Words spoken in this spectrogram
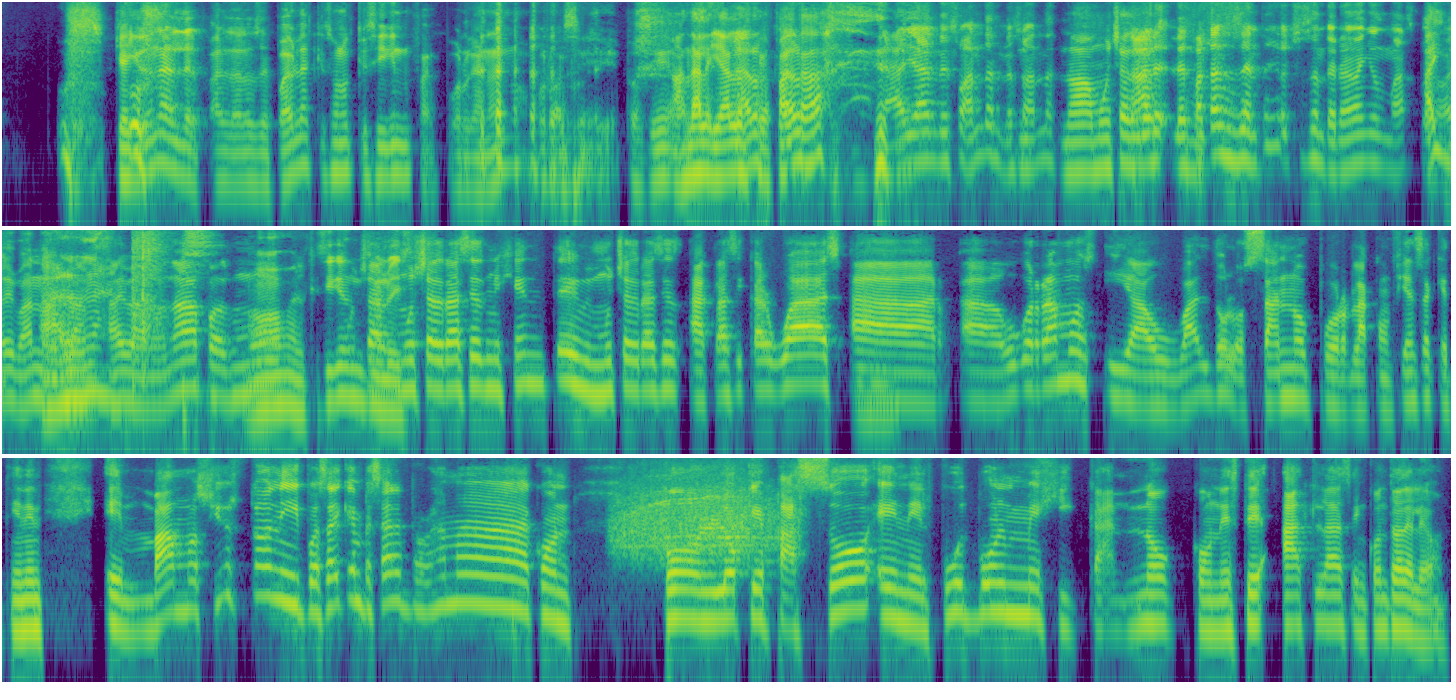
Uf, Que ayuden al de, de los de Puebla, que son los que siguen por ganar, ¿no? Porque, Pues sí, pues sí. Ándale, ya Claro, los que claro. falta. Ya, ya, de eso andan, de eso andan. No, muchas Ah, gracias. les faltan 68, 69 años más, Ay, ahí van. ah, ahí van. Ahí. No, pues no, el que sigue Muchas, Luis. muchas gracias, mi gente. Muchas gracias a Classic Car Wash, a, a Hugo Ramos y a Ubaldo Lozano por la confianza que tienen en Vamos Houston. Y pues hay que empezar el programa con, con lo que pasó en el fútbol mexicano con este Atlas en contra de León.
